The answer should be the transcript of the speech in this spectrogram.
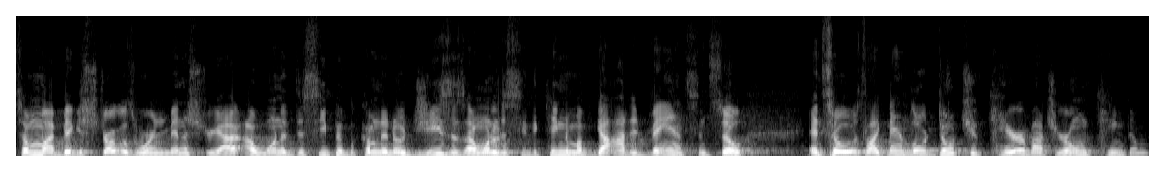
Some of my biggest struggles were in ministry. I, I, wanted to see people come to know Jesus. I wanted to see the kingdom of God advance. And so, and so it was like, man, Lord, don't you care about your own kingdom?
